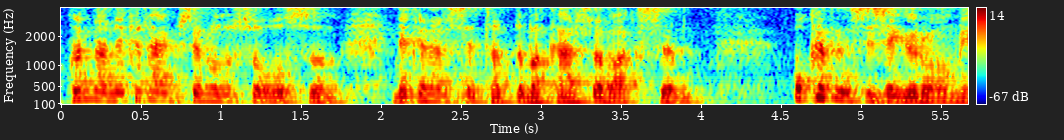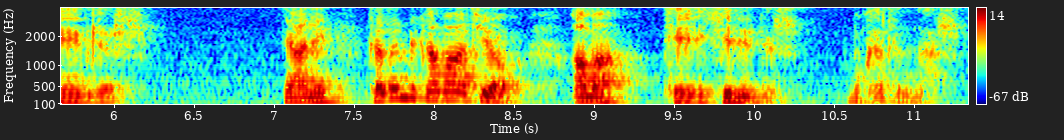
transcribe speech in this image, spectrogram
O kadınlar ne kadar güzel olursa olsun, ne kadar size tatlı bakarsa baksın, o kadın size göre olmayabilir. Yani kadın bir kabahati yok ama tehlikelidir bu kadınlar.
